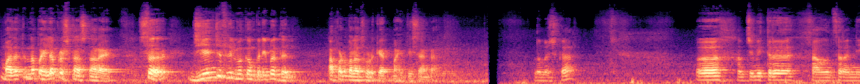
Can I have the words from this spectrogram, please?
माझा त्यांना पहिला प्रश्न असणार आहे sir G N G film कंपनीबद्दल आपण मला थोडक्यात माहिती सांगा. नमस्कार. आमचे मित्र सावंत सरांनी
